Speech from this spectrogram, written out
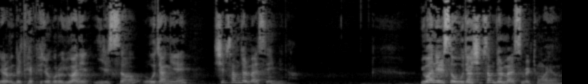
여러분들 대표적으로 요한 일서 5장의 13절 말씀입니다. 요한일서 5장 13절 말씀을 통하여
